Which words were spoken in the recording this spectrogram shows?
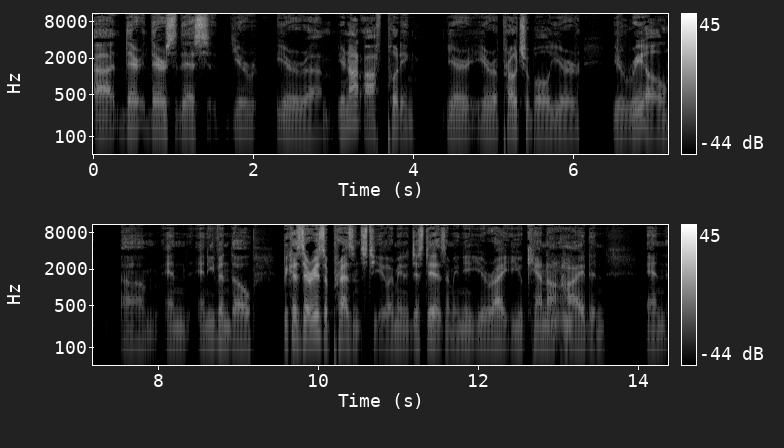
Uh, there, there's this. You're you're um, you're not off putting. You're you're approachable. You're you're real, um, and and even though because there is a presence to you, I mean, it just is. I mean, you're right. You cannot mm-hmm. hide, and and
